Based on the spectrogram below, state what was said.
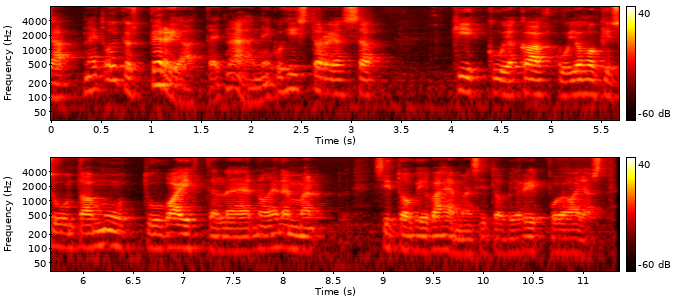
Ja näitä oikeusperiaatteita, näähän niin kuin historiassa kiikkuu ja kaakkuu johonkin suuntaan, muuttuu, vaihtelee, ne on enemmän sitovia, vähemmän sitovia, riippuen ajasta.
